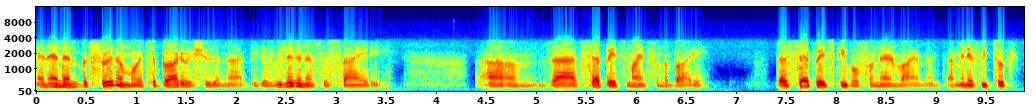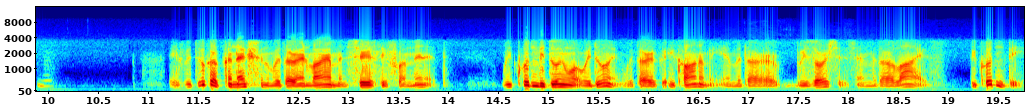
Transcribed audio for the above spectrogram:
And, and then, but furthermore, it's a broader issue than that because we live in a society um, that separates mind from the body, that separates people from their environment. I mean, if we took if we took our connection with our environment seriously for a minute, we couldn't be doing what we're doing with our economy and with our resources and with our lives. We couldn't be.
